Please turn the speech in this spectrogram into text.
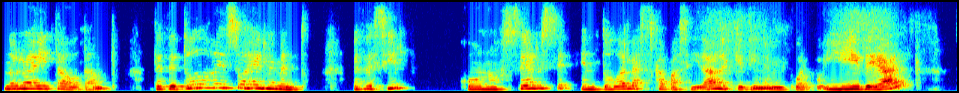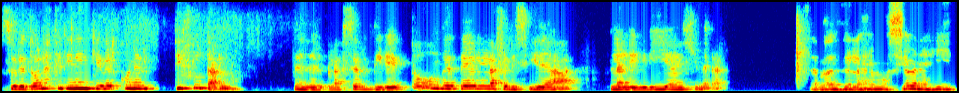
no lo ha evitado tanto? Desde todos esos elementos, es decir, conocerse en todas las capacidades que tiene mi cuerpo y ideal, sobre todo las que tienen que ver con el disfrutarlo, desde el placer directo o desde la felicidad, la alegría en general desde las emociones y,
